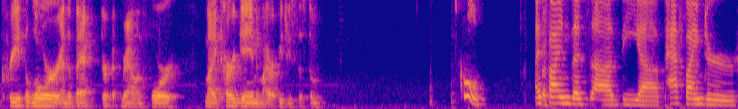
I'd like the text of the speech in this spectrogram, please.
create the lore and the background for my card game and my RPG system. It's cool. I find that uh, the uh, Pathfinder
